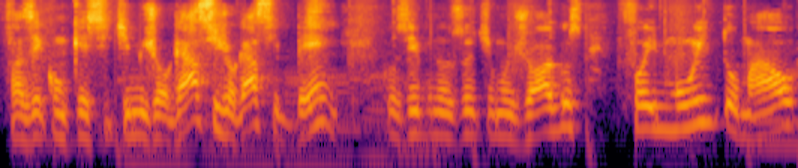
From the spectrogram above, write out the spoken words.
fazer com que esse time jogasse, jogasse bem, inclusive nos últimos jogos, foi muito mal.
